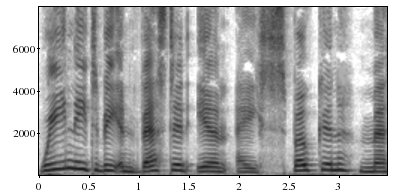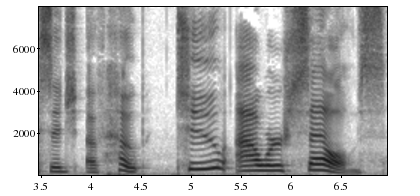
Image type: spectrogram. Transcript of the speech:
we need to be invested in a spoken message of hope to ourselves.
